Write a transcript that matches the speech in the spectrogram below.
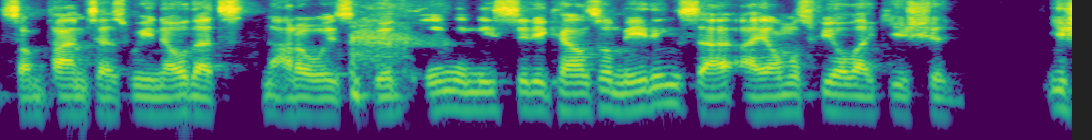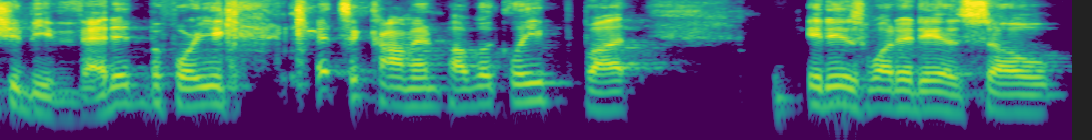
Sometimes, as we know, that's not always a good thing in these city council meetings. I, I almost feel like you should you should be vetted before you get to comment publicly, but it is what it is. So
